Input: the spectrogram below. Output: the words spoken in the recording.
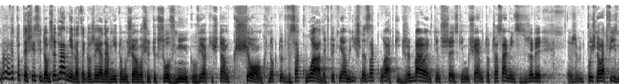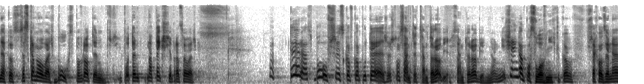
No ale to też jest i dobrze dla mnie, dlatego że ja dawniej to musiałem właśnie tych słowników, jakichś tam ksiąg, no, których w w których miałem liczne zakładki, grzebałem tym wszystkim. Musiałem to czasami, żeby, żeby pójść na łatwiznę, to zeskanować, buch z powrotem i potem na tekście pracować. Teraz buch, wszystko w komputerze. Zresztą sam, te, sam to robię, sam to robię. No, nie sięgam po słownik, tylko przechodzę na,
